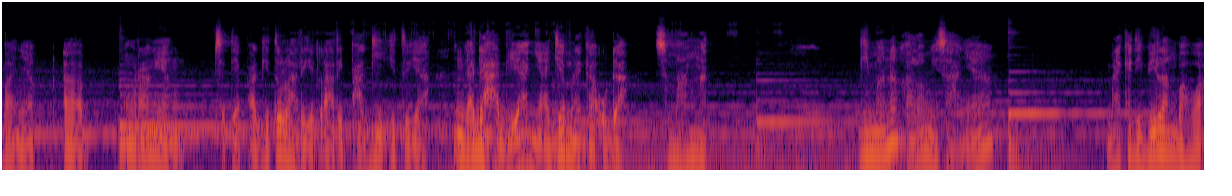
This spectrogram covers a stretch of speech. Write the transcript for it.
Banyak uh, orang yang setiap pagi tuh lari-lari pagi gitu ya, nggak ada hadiahnya aja mereka udah semangat. Gimana kalau misalnya mereka dibilang bahwa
